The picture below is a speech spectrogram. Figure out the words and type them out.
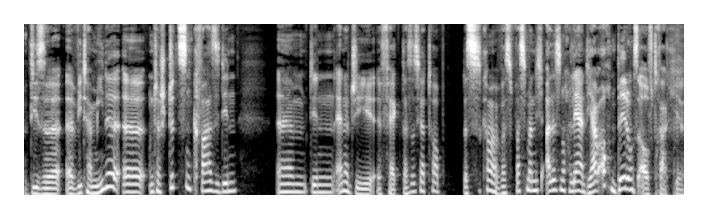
diese äh, Vitamine äh, unterstützen quasi den, ähm, den Energy-Effekt. Das ist ja top. Das kann man, was, was man nicht alles noch lernt. Die haben auch einen Bildungsauftrag hier.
